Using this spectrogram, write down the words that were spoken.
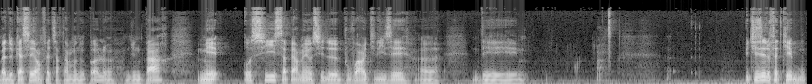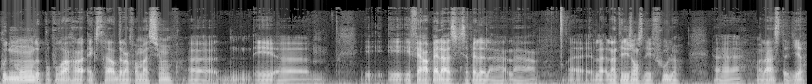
bah, de casser en fait certains monopoles d'une part, mais aussi ça permet aussi de pouvoir utiliser euh, des utiliser le fait qu'il y ait beaucoup de monde pour pouvoir extraire de l'information et, et, faire appel à ce qui s'appelle la l'intelligence des foules. Euh, voilà, c'est-à-dire,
